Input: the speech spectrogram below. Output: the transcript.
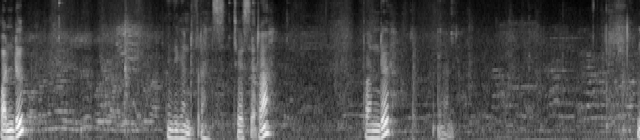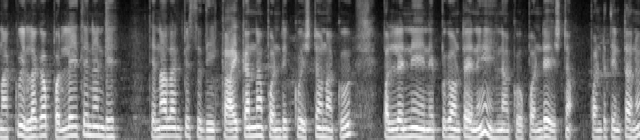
పండు. ఇదిగండి ఫ్రెండ్స్ చూసారా? పండు. ఇదిగండి. నాకు ఇలాగా పళ్ళు అయితేనండి తినాలనిపిస్తుంది. కాయ కన్నా పండు ఎక్కువ ఇష్టం నాకు. పళ్ళన్నీ నొప్పిగా ఉంటాయని నాకు పండే ఇష్టం. పండు తింటాను.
